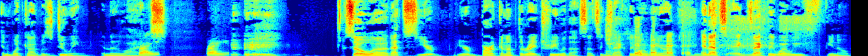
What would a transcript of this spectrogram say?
and what God was doing in their lives. Right. Right. so uh, that's you're you're barking up the right tree with us. That's exactly where we are, and that's exactly why we've you know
